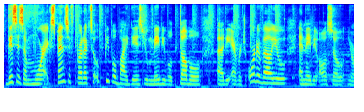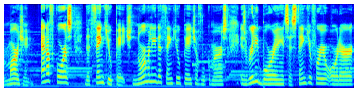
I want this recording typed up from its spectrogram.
this is a more expensive product, so if people buy this, you maybe will double uh, the average order value and maybe also your margin. And of course, the thank you page. Normally the thank you page of WooCommerce is really boring. It says thank you for your order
